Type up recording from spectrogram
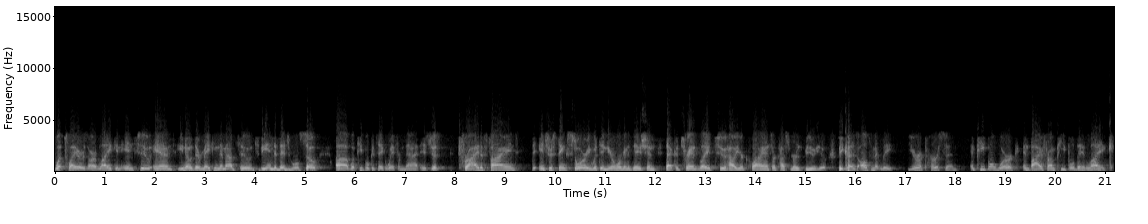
what players are like and into, and you know they're making them out to to be individuals. So uh, what people could take away from that is just try to find the interesting story within your organization that could translate to how your clients or customers view you. Because ultimately, you're a person and people work and buy from people they like.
